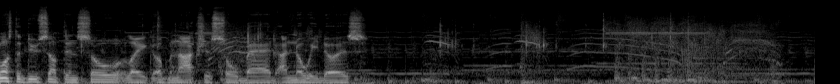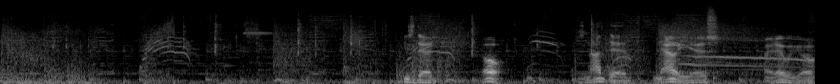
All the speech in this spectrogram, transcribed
wants to do something so, like, obnoxious so bad. I know he does. He's dead. Oh. He's not dead. Now he is. Alright, there we go.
